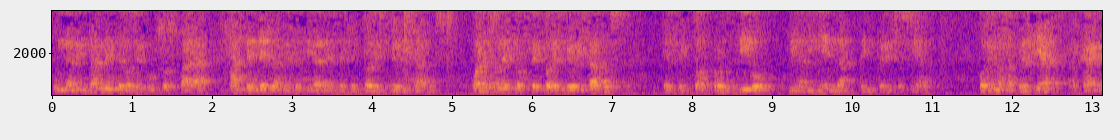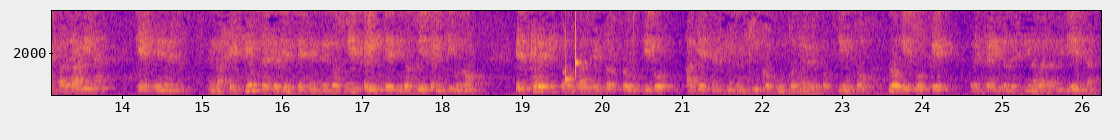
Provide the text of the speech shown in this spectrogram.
fundamentalmente los recursos para atender las necesidades de sectores priorizados. ¿Cuáles son estos sectores priorizados? El sector productivo y la vivienda de interés social. Podemos apreciar acá en esta lámina que en, en la gestión precedente, entre 2020 y 2021, el crédito al sector productivo había crecido en 5.9%, lo mismo que el crédito destinado a la vivienda.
